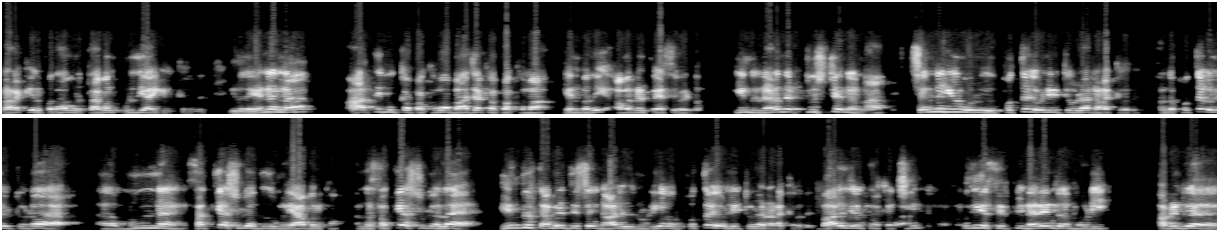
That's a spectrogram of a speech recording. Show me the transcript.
நடக்க இருப்பதாக ஒரு தகவல் உறுதியாகி இருக்கிறது. இதுல என்னன்னா அதிமுக பக்கமா பாஜக பக்கமா என்பதை அவர்கள் பேச வேண்டும். இன்று நடந்த ட்விஸ்ட் என்னன்னா சென்னையில் ஒரு புத்தக வெளியீட்டு விழா நடக்கிறது. அந்த புத்தக வெளியீட்டு விழா முன்ன சத்யா ஸ்டுடியோ வந்தது உங்களுக்கு ஞாபகம் இருக்கும். அந்த சத்யா ஸ்டுடியோல இந்து தமிழ் திசை நாளிதனுடைய ஒரு புத்தக வெளியீட்டு விழா நடக்கிறது. பாரதிய ஜனதா கட்சியின் புதிய சிற்பி நரேந்திர மோடி அப்படின்ற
